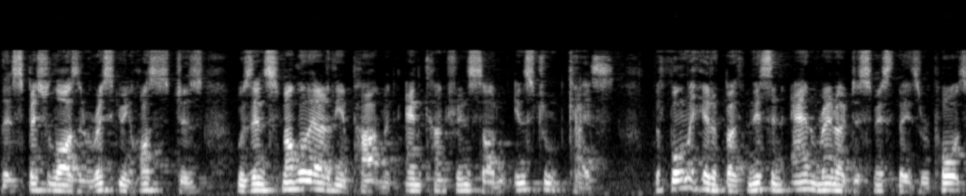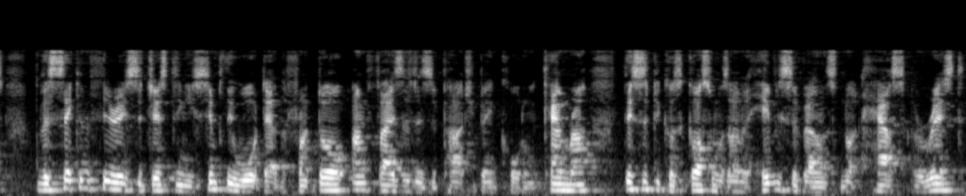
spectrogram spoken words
that specialised in rescuing hostages, was then smuggled out of the apartment and country inside an instrument case. The former head of both Nissan and Renault dismissed these reports, with a second theory suggesting he simply walked out the front door, unfazed at his departure being caught on camera. This is because Ghosn was under heavy surveillance, not house arrest,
